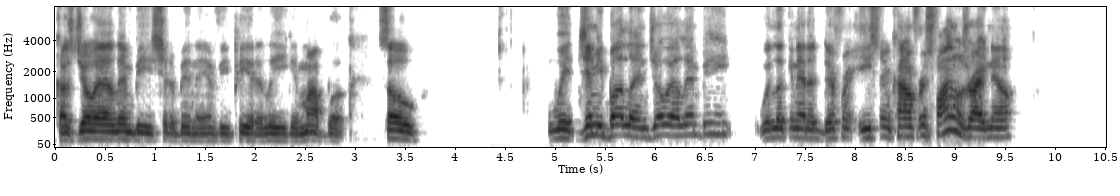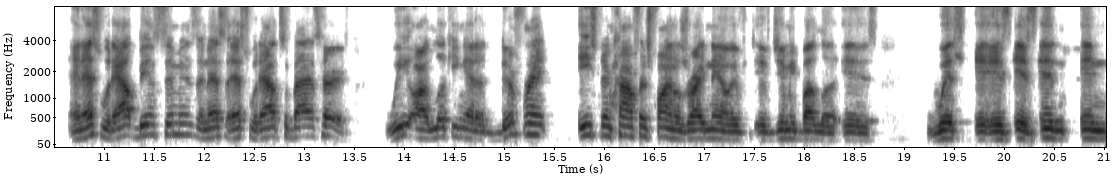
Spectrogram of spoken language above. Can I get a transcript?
because Joel Embiid should have been the MVP of the league in my book. So with Jimmy Butler and Joel Embiid, we're looking at a different Eastern Conference Finals right now, and that's without Ben Simmons and that's that's without Tobias Harris. We are looking at a different Eastern Conference Finals right now if if Jimmy Butler is with is is in in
